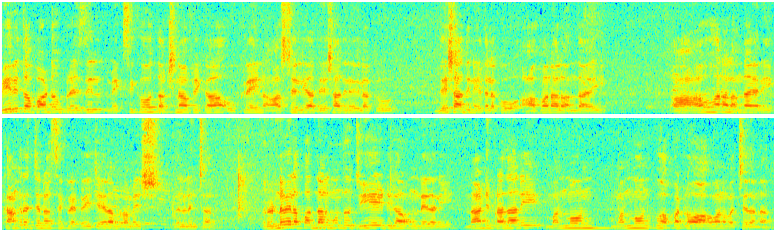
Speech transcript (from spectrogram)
వీరితో పాటు బ్రెజిల్ మెక్సికో దక్షిణాఫ్రికా ఉక్రెయిన్ ఆస్ట్రేలియా దేశాధినేతలకు దేశాధినేతలకు ఆహ్వానాలు అందాయి ఆహ్వానాలు అందాయని కాంగ్రెస్ జనరల్ సెక్రటరీ జయరాం రమేష్ వెల్లడించారు. రెండు వేల పద్నాలుగు ముందు జీ ఎయిట్గా ఉండేదని నాటి ప్రధాని మన్మోహన్ మన్మోహన్కు అప్పట్లో ఆహ్వానం వచ్చేదన్నారు.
